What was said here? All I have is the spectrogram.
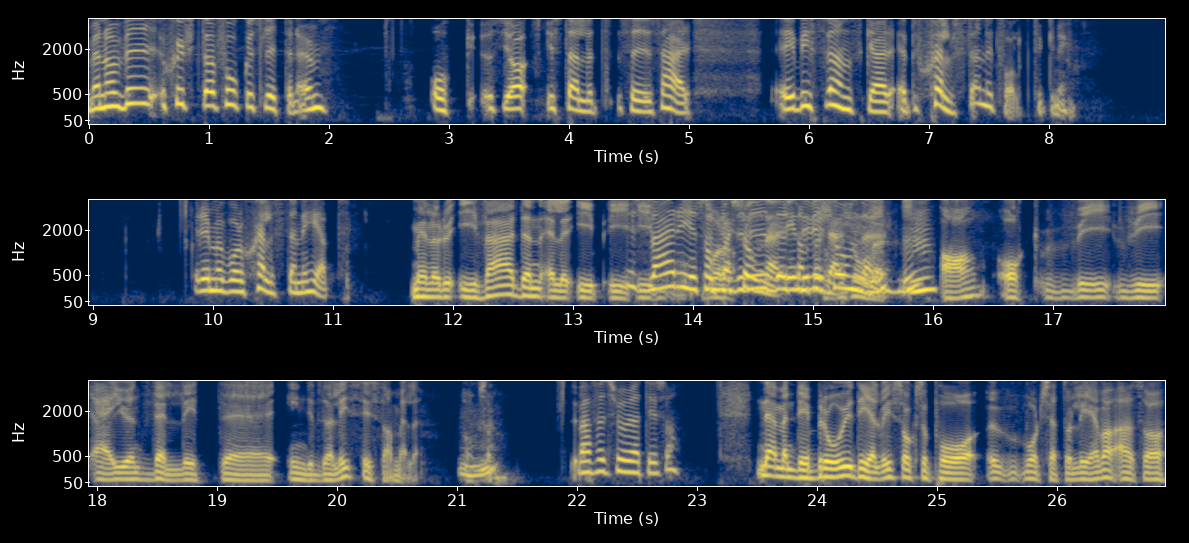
Men om vi skiftar fokus lite nu och jag istället säger så här. Är vi svenskar ett självständigt folk tycker ni? Är det med vår självständighet? Menar du i världen eller i... I, I Sverige som, Som personer, som individer. personer. Personer. Mm. Ja, och vi, vi är ju ett väldigt eh, individualistiskt samhälle också. Varför tror du att det är så? Nej men det beror ju delvis också på eh, vårt sätt att leva. Alltså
